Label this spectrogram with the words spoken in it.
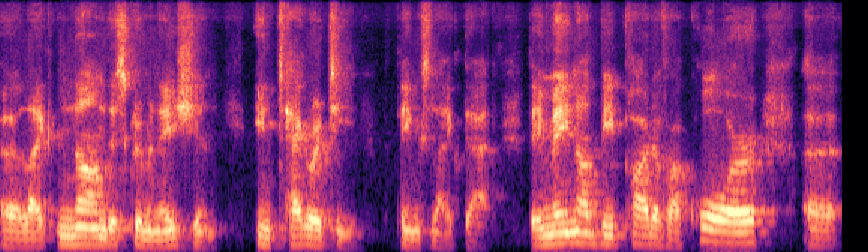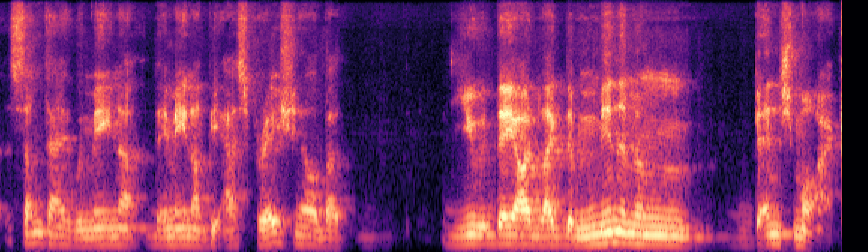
Uh, like non-discrimination, integrity, things like that. They may not be part of our core. Uh, sometimes we may not, they may not be aspirational, but you, they are like the minimum benchmark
